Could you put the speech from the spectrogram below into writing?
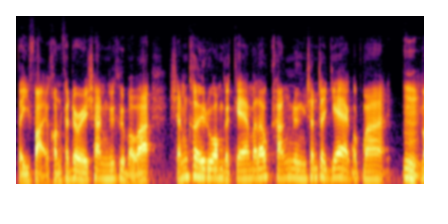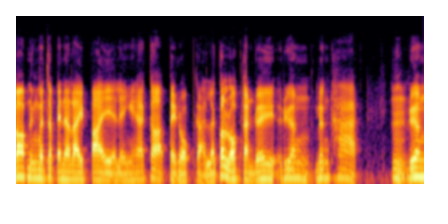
แต่อีกฝ่าย confederation ก็คือแบบว่า ฉันเคยรวมกับแกมาแล้วครั้งหนึ่งฉันจะแยกออกมาอืมรอบนึงมันจะเป็นอะไรไปอะไรอย่างเงี้ยฮะก็ไปรบกัน แล้วก็รบกันด้วยเรื่องเรื่องทาสอืมเรื่อง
